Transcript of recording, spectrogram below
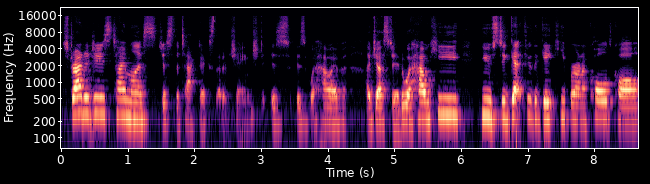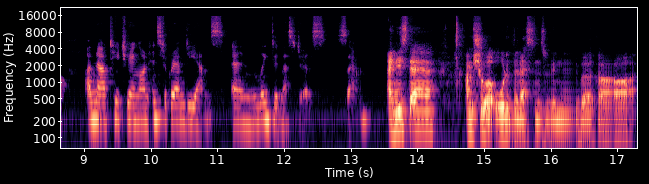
strategies timeless. Just the tactics that have changed is is how I've adjusted. How he used to get through the gatekeeper on a cold call, I'm now teaching on Instagram DMs and LinkedIn messages. So. And is there? I'm sure all of the lessons within the book are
